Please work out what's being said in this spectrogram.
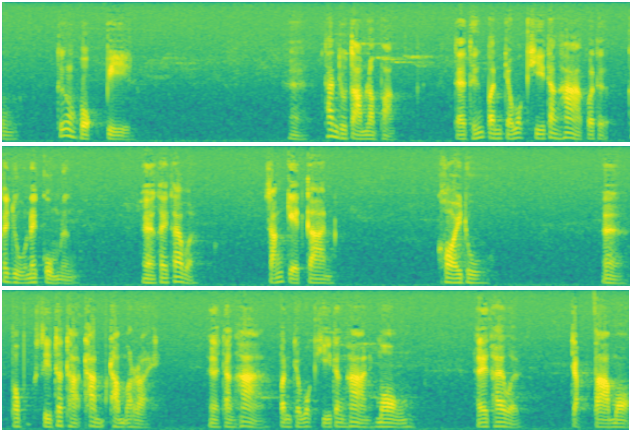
ง ถึงหกปีท่านอยู่ตามลำพัง แต่ถึงปัญจวัคคีย์ทั้งห้าก็เถอะก็อยู่ในกลุ่มหนึ่งใครข้าว่าสังเกตการคอยดูพระศรีทัตถะท่านทำอะไร ทั้งห้าปัญจวัคคีย์ทั้งห้านี่มองคล้ายๆว่า จับตามอง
